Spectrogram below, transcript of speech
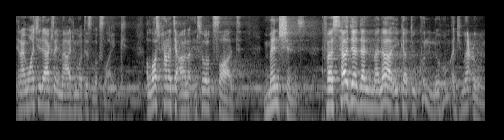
and I want you to actually imagine what this looks like. Allah subhanahu wa ta'ala in Surah Sad mentions فَسَجَدَ الْمَلَائِكَةُ كُلُّهُمْ أَجْمَعُونَ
